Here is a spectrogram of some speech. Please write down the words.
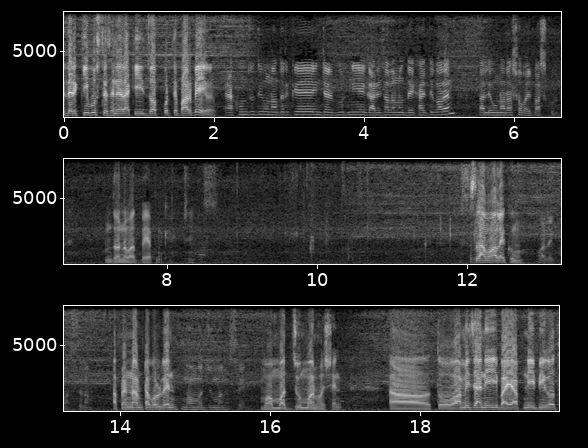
এদের কি বুঝতেছেন? এরা কি জব করতে পারবে? এখন যদি ওনাদেরকে ইন্টারভিউ নিয়ে গাড়ি চালানো দেখাইতে পারেন তাহলে ওনারা সবাই পাস করবে। ধন্যবাদ ভাই আপনাকে। ঠিক আছে। আসসালামু আলাইকুম। ওয়ালাইকুম আসসালাম। আপনার নামটা বলবেন? মোহাম্মদ জুম্মান হোসেন। মোহাম্মদ জুম্মান হোসেন। তো আমি জানি ভাই আপনি বিগত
